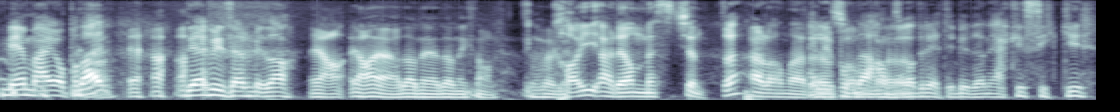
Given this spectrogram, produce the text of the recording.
med meg oppå der. Det er Filstjerners middag. Ja, ja, ja den, er, den er knall. Kai, er det han mest kjente? Er det han her Jeg lurer på om det er han som har eh, drept i bidden. Jeg er ikke sikker.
